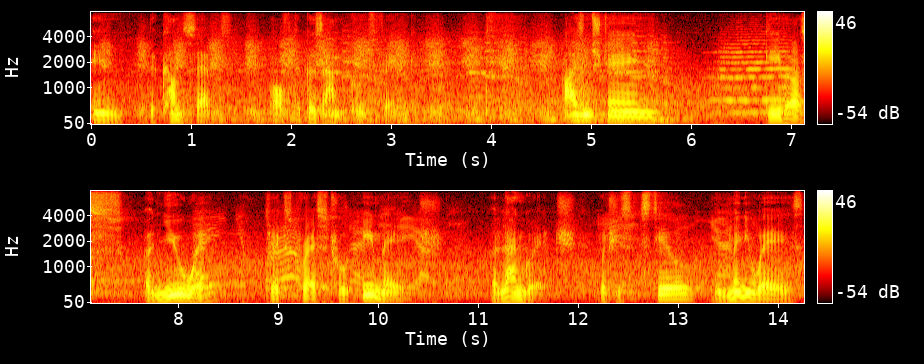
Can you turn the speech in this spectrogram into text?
in the concept of the Gesamtkunstwerk. Eisenstein gave us a new way to express through image a language which is still, in many ways,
